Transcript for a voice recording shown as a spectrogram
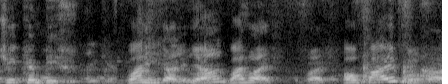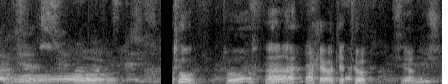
chicken beef. One. Yeah, one, one. five, five. Oh, five. Five, yes. 오. Two. Two, 아, 오케이 오케이 투. finish.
